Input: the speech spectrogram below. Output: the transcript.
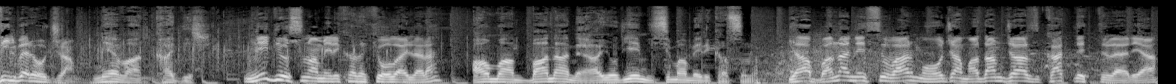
Dilber hocam. Ne var Kadir? Ne diyorsun Amerika'daki olaylara? Aman bana ne ayol yemişim Amerikasını. Ya bana nesi var mı hocam? Adamcağızı katlettiler ya.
